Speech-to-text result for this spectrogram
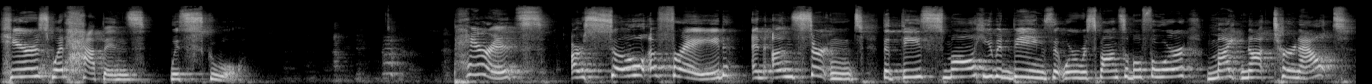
here's what happens with school. Parents are so afraid and uncertain that these small human beings that we're responsible for might not turn out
